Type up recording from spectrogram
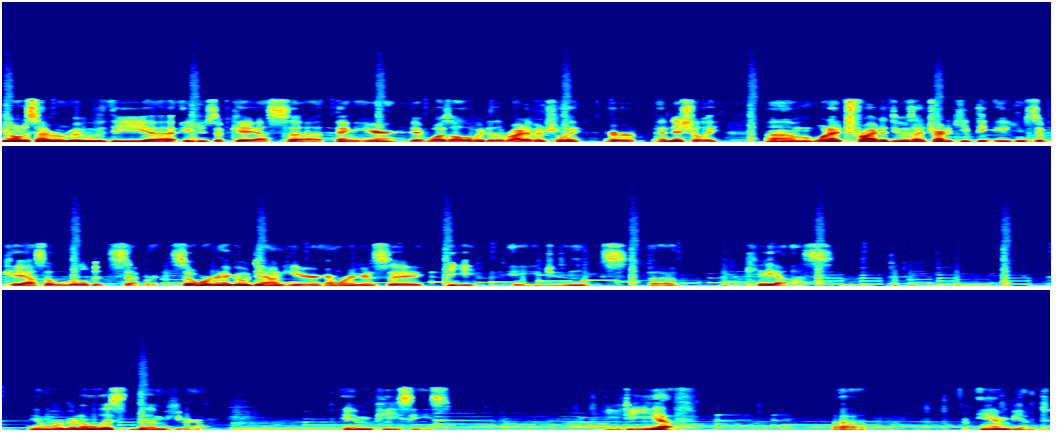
You notice I removed the uh, Agents of Chaos uh, thing here. It was all the way to the right eventually, or initially. Um, what I try to do is I try to keep the Agents of Chaos a little bit separate. So we're going to go down here and we're going to say the Agents of Chaos and we're going to list them here. NPCs, EDF, uh, ambient.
